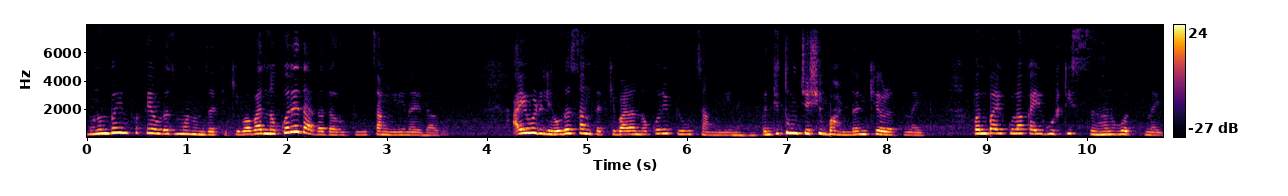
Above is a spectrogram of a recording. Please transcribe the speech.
म्हणून बहीण फक्त एवढंच म्हणून जाते की बाबा नको रे दादा दारू पिऊ चांगली नाही दारू. आई वडील एवढंच सांगतात की बाळा नको रे पिऊ चांगली नाही. पण ती तुमच्याशी भांडण खेळत नाहीत. पण बायकोला काही गोष्टी सहन होत नाहीत.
